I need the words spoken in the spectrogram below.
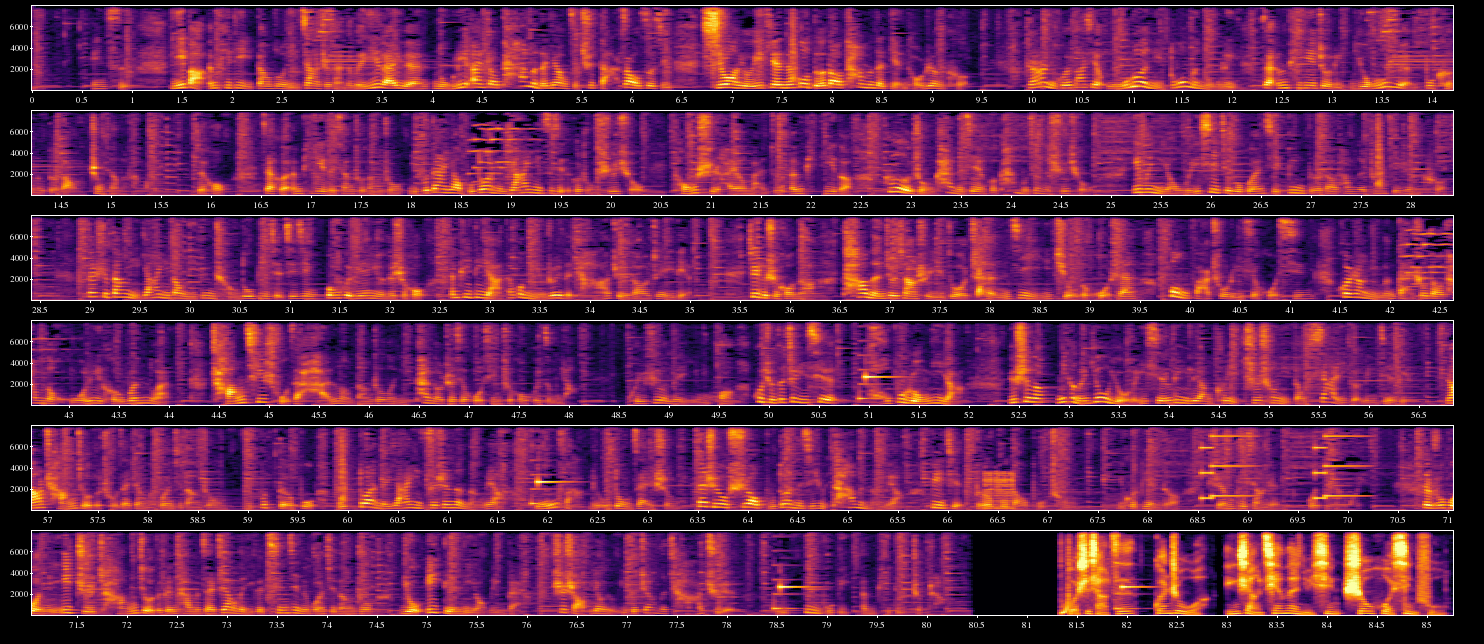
因此，你把 NPD 当做你价值感的唯一来源，努力按照他们的样子去打造自己，希望有一天能够得到他们的点头认可。然而，你会发现，无论你多么努力，在 NPD 这里永远不可能得到正向的反馈。最后，在和 NPD 的相处当中，你不但要不断的压抑自己的各种需求，同时还要满足 NPD 的各种看得见和看不见的需求，因为你要维系这个关系，并得到他们的终极认可。但是，当你压抑到一定程度，并且接近崩溃边缘的时候，NPD 呀，他会敏锐地察觉到这一点。这个时候呢，他们就像是一座沉寂已久的火山，迸发出了一些火星，会让你们感受到他们的活力和温暖。长期处在寒冷当中的你，看到这些火星之后会怎么样？会热泪盈眶，会觉得这一切好不容易呀。于是呢，你可能又有了一些力量可以支撑你到下一个临界点。然而，长久的处在这样的关系当中，你不得不不断的压抑自身的能量，无法流动再生，但是又需要不断的给予他们能量，并且得不到补充，你会变得人不像人，鬼不像鬼。那如果你一直长久的跟他们在这样的一个亲近的关系当中，有一点你要明白，至少要有一个这样的察觉，你并不比 NPD 正常。我是小资，关注我，影响千万女性，收获幸福。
